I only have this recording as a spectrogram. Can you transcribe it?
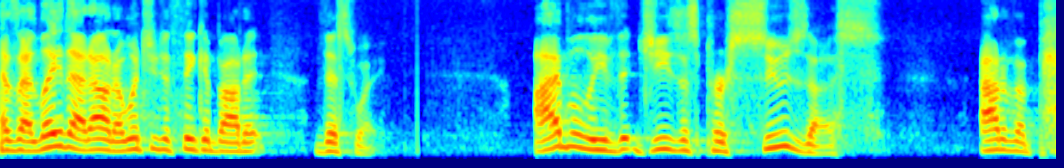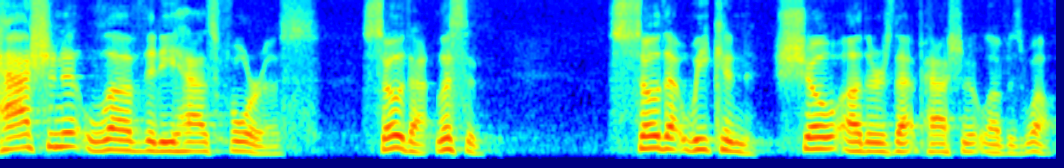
as I lay that out, I want you to think about it this way I believe that Jesus pursues us out of a passionate love that he has for us so that, listen, so that we can show others that passionate love as well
